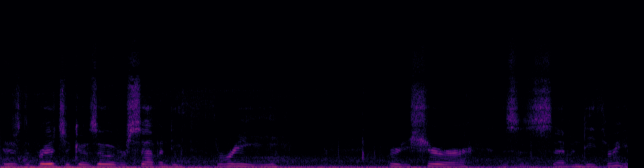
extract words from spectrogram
Here's the bridge that goes over 73. Pretty sure this is 73.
